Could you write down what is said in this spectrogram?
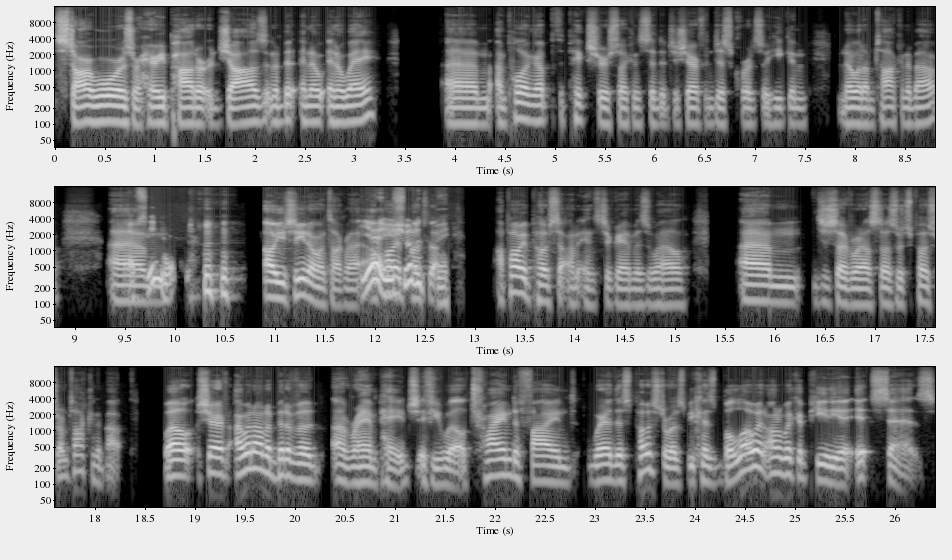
Star Wars or Harry Potter or Jaws in a bit in a in a way. Um, I'm pulling up the picture so I can send it to Sheriff in Discord so he can know what I'm talking about. I've seen Um, it. oh, you so you know what I'm talking about. yeah, I'll you probably showed it post it. I'll probably post it on Instagram as well, um, just so everyone else knows which poster I'm talking about. Well, Sheriff, I went on a bit of a, a rampage, if you will, trying to find where this poster was because below it on Wikipedia it says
